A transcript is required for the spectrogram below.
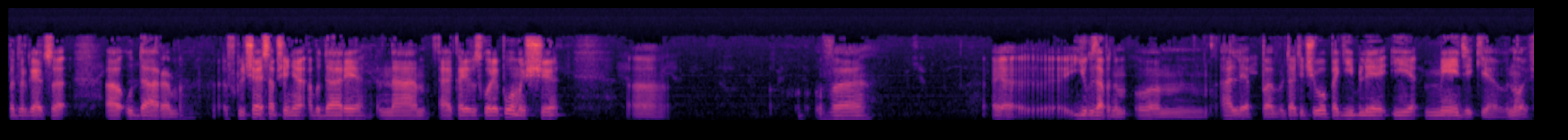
подвергаются ударам, включая сообщения об ударе на карету скорой помощи в Э, юго-западном эм, Алеппо, в результате чего погибли и медики вновь.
